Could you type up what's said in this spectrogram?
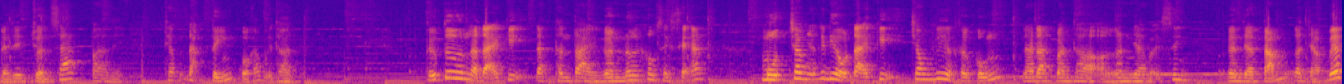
để gì chuẩn xác và gì, theo đặc tính của các vị thần. Thứ tư là đại kỵ đặt thần tài gần nơi không sạch sẽ. Một trong những cái điều đại kỵ trong việc thờ cúng là đặt bàn thờ ở gần nhà vệ sinh, gần nhà tắm, gần nhà bếp,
